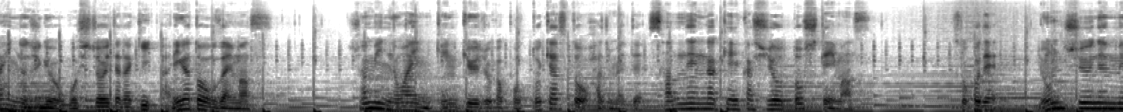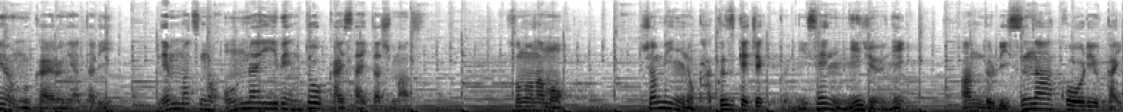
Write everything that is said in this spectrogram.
ワインの授業をご視聴いただきありがとうございます。庶民のワイン研究所がポッドキャストを始めて3年が経過しようとしています。そこで4周年目を迎えるにあたり年末のオンラインイベントを開催いたします。その名も庶民の格付けチェック2022リスナー交流会。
